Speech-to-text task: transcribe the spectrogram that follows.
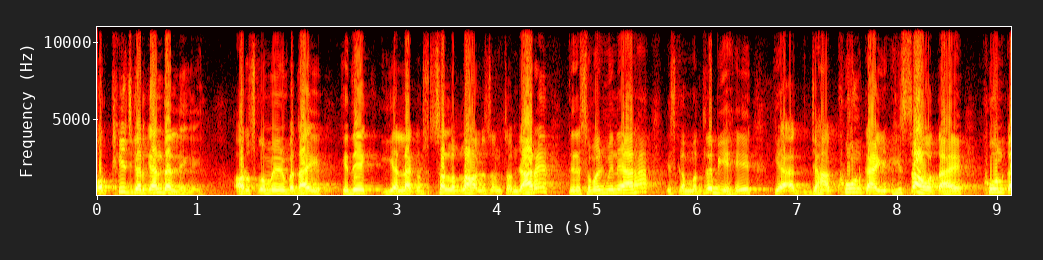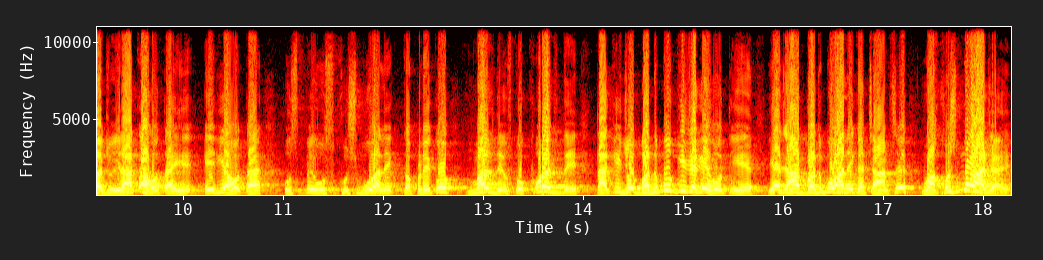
और खींच करके अंदर ले गई। और उसको मैंने बताई कि देख, ये अल्लाह के सल्लल्लाहु अलैहि वसल्लम समझा रहे हैं, तेरे समझ में नहीं आ रहा? इसका मतलब ये है कि जहाँ खून का हिस्सा होता है, खून का जो इलाका होता है एरिया होता है, उस पर उस खुशबू वाले कपड़े को मल दे, उसको खुरच दे, ताकि जो बदबू की जगह होती है, या जहाँ बदबू आने का चांस है, वहाँ खुशबू आ जाए।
